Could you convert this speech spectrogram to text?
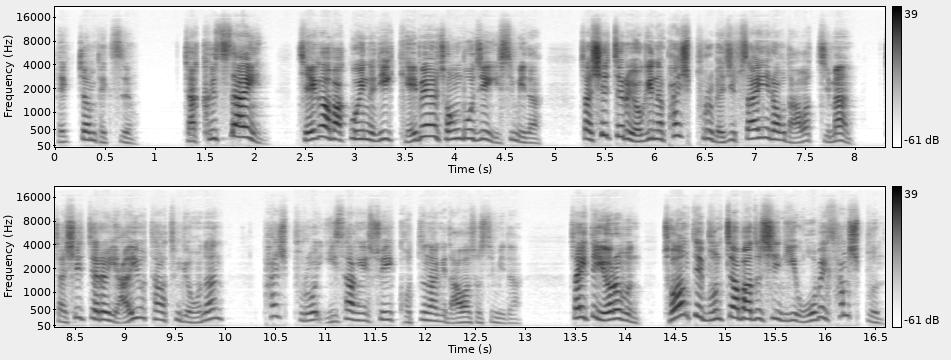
백전백승. 자, 그 사인 제가 받고 있는 이 개별 정보지에 있습니다. 자, 실제로 여기는 80% 매집 사인이라고 나왔지만 자, 실제로 이 아이오타 같은 경우는 80% 이상의 수익 거뜬하게 나와줬습니다. 자, 이때 여러분 저한테 문자 받으신 이 530분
